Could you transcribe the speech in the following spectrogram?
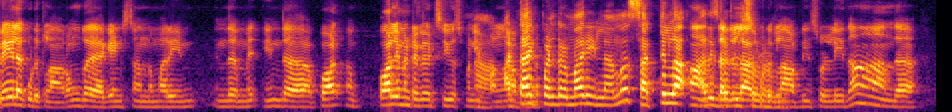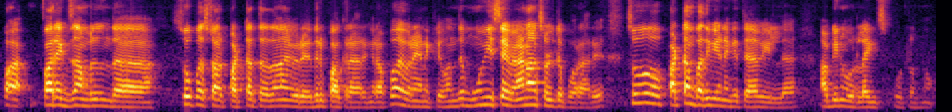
வேல கொடுக்கலாம். ரொம்ப அகைன்ஸ்ட் அந்த மாதிரி இந்த இந்த பார்லிமெண்ட்ரி வேர்ட்ஸ் யூஸ் பண்ணி அட்டாக் பண்ணுற மாதிரி அதுக்கு பதில் செட்டிலாக சொல்றீங்க. கொடுக்கலாம் அப்படின்னு சொல்லி தான் அந்த ஃபார் எக்ஸாம்பிள் இந்த சூப்பர் ஸ்டார் பட்டத்தை தான் இவர் எதிர்பார்க்குறாருங்கிறப்போ இவர் எனக்கு வந்து மூவிஸே வேணாம்னு சொல்லிட்டு போகிறாரு ஸோ பட்டம் பதிவு எனக்கு தேவையில்லை அப்படின்னு ஒரு லைன்ஸ் போட்டிருந்தோம்.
